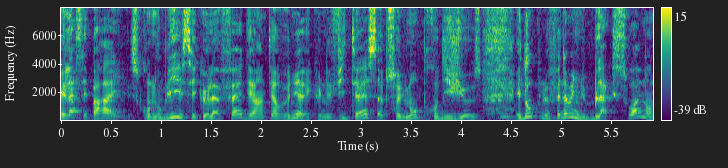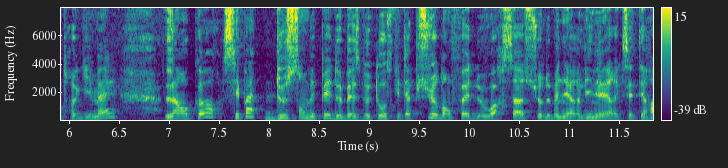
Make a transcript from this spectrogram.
Et là, c'est pareil. Ce qu'on oublie, c'est que la Fed est intervenue avec une vitesse absolument prodigieuse. Et donc, le phénomène du black swan entre guillemets, là encore, c'est pas 200 BP de baisse de taux, ce qui est absurde en fait de voir ça sur de manière linéaire, etc.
